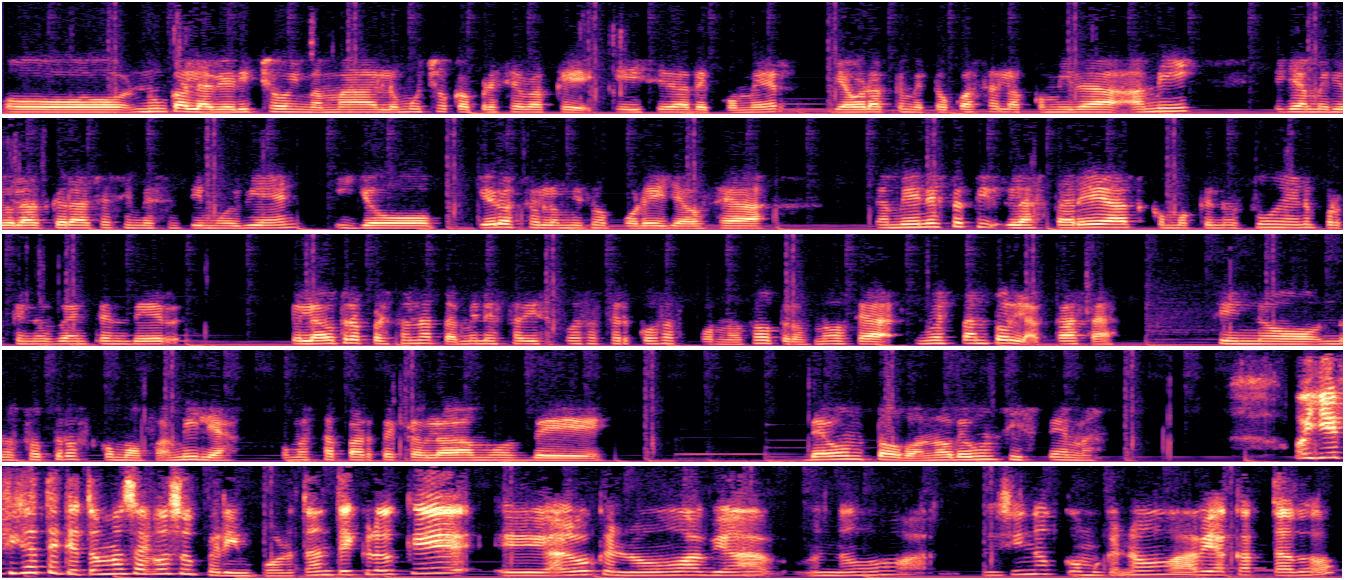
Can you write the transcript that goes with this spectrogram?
o nunca le había dicho a mi mamá lo mucho que apreciaba que, hiciera de comer y ahora que me tocó hacer la comida a mí, ella me dio las gracias y me sentí muy bien y yo quiero hacer lo mismo por ella, o sea, también este, las tareas como que nos unen porque nos va a entender que la otra persona también está dispuesta a hacer cosas por nosotros, ¿no? O sea, no es tanto la casa, sino nosotros como familia, como esta parte que hablábamos de, de un todo, ¿no? De un sistema. Oye, fíjate que tomas algo súper importante. Creo que eh, algo que no había, no, sino como que no había captado,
